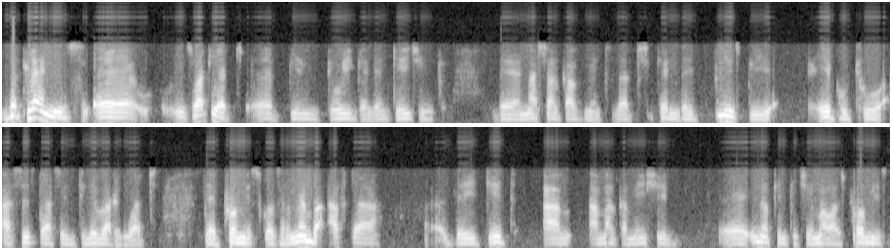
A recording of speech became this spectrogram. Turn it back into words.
The plan is uh, is what we have uh, been doing and engaging the national government that can they please be able to assist us in delivering what they promised. Because remember, after uh, they did um, amalgamation, uh, Enoch Mgijima was promised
